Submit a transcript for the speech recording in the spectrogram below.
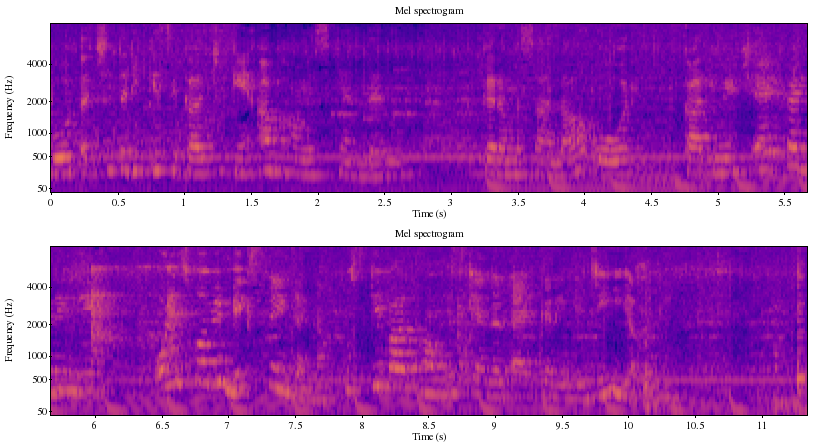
बहुत अच्छे तरीके से कर चुके हैं। अब हम इसके अंदर गरम मसाला और काली मिर्च ऐड कर देंगे। और इसको अभी मिक्स नहीं करना, उसके बाद हम इसके अंदर ऐड करेंगे जी यखनी।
